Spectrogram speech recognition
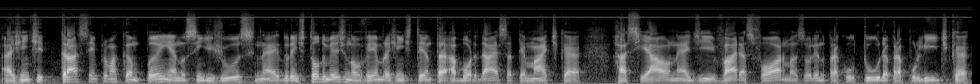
a gente traz sempre uma campanha no Sindijus, né? Durante todo o mês de novembro a gente tenta abordar essa temática racial, né? De várias formas, olhando para a cultura, para a política,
